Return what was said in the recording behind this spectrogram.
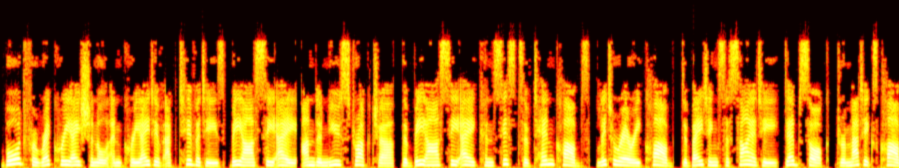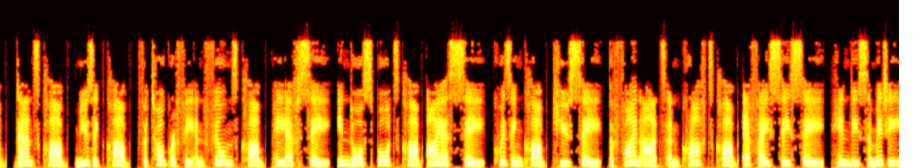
Board for Recreational and Creative Activities (BRCA) under new structure. The BRCA consists of 10 clubs: Literary Club, Debating Society (DebSoc), Dramatics Club, Dance Club, Music Club, Photography and Films Club (PFC), Indoor Sports Club (ISC), Quizzing Club (QC), the Fine Arts and Crafts Club (FACC), Hindi Samiti,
